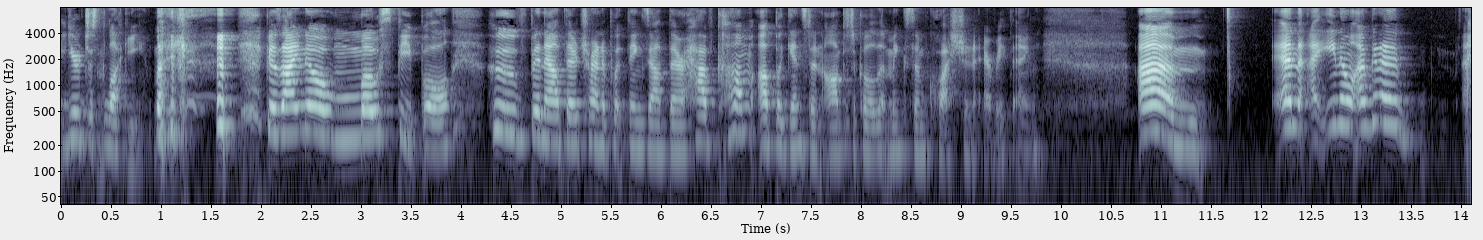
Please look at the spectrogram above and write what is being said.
you're just lucky, like because I know most people who've been out there trying to put things out there have come up against an obstacle that makes them question everything. Um, and you know, I'm gonna.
